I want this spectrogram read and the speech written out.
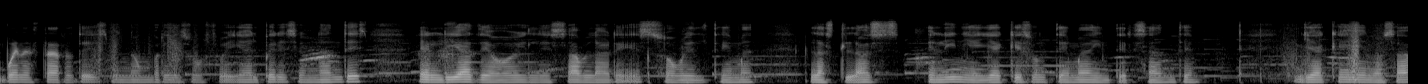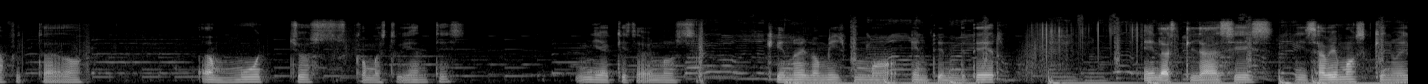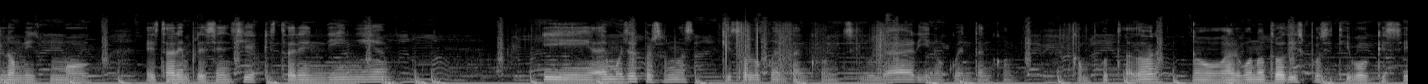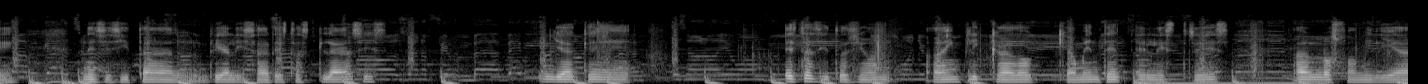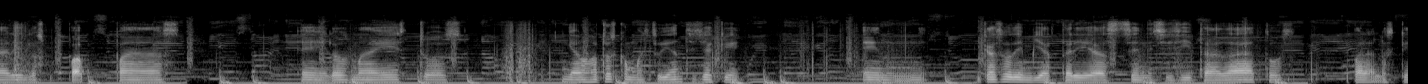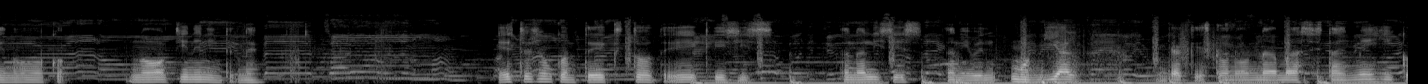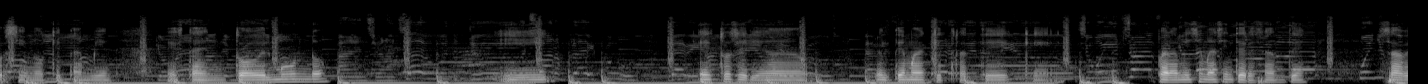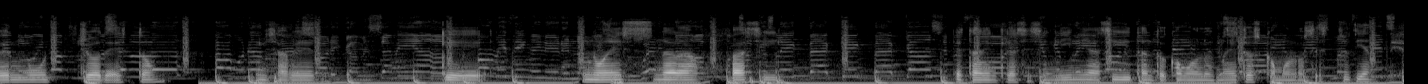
Buenas tardes, mi nombre es Josué Pérez Hernández. El día de hoy les hablaré sobre el tema las clases en línea, ya que es un tema interesante, ya que nos ha afectado a muchos como estudiantes, ya que sabemos que no es lo mismo entender en las clases y sabemos que no es lo mismo estar en presencia que estar en línea. Y hay muchas personas que solo cuentan con celular y no cuentan con computadora o algún otro dispositivo que se necesita al realizar estas clases ya que esta situación ha implicado que aumenten el estrés a los familiares, los papás, eh, los maestros y a nosotros como estudiantes, ya que en caso de enviar tareas se necesita datos para los que no, no tienen internet. Este es un contexto de crisis análisis a nivel mundial ya que esto no nada más está en México, sino que también está en todo el mundo. Y esto sería el tema que traté que para mí se me hace interesante saber mucho de esto y saber que no es nada fácil estar en clases en línea, así tanto como los maestros como los estudiantes.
